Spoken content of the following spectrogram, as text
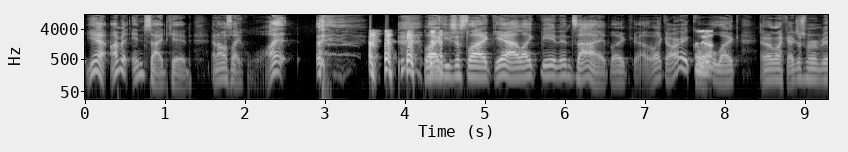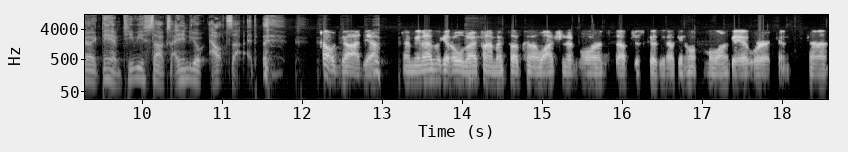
"Yeah, I'm an inside kid," and I was like, "What?" like he's just like, yeah, I like being inside. Like, I'm like, all right, cool. Yeah. Like, and I'm like, I just remember being like, damn, TV sucks. I need to go outside. Oh God, yeah. I mean, as I get older, I find myself kind of watching it more and stuff, just because you know, getting home from a long day at work and kind of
